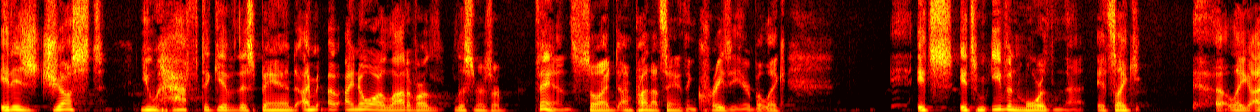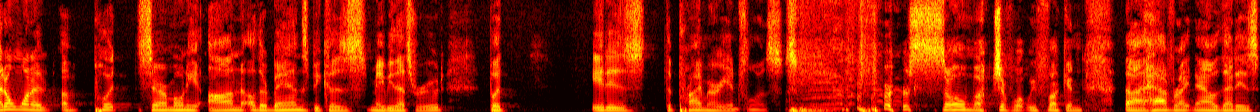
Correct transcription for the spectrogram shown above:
It is just you have to give this band. I I know a lot of our listeners are fans, so I, I'm probably not saying anything crazy here, but like it's it's even more than that. It's like uh, like I don't want to uh, put ceremony on other bands because maybe that's rude, but it is the primary influence for so much of what we fucking uh, have right now. That is,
